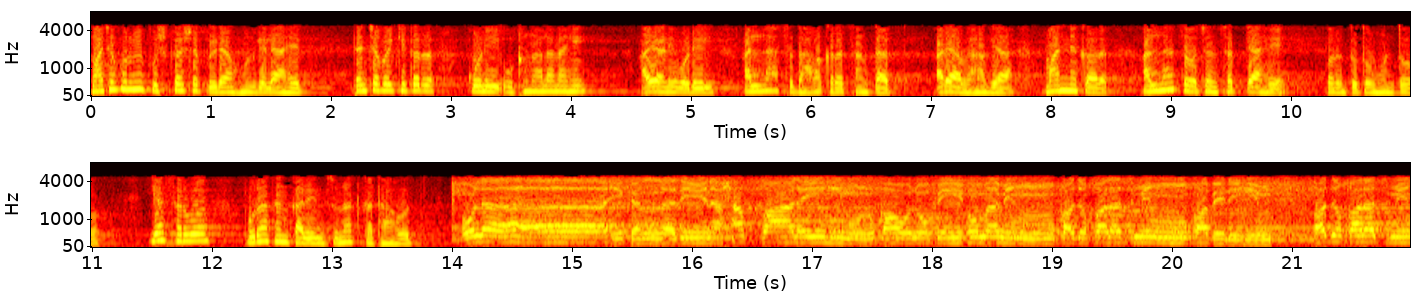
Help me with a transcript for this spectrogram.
माझ्यापूर्वी पुष्कळशा पिढ्या होऊन गेल्या आहेत. त्यांच्यापैकी तर कोणी उठून आला नाही. आई आणि वडील अल्लाचा धावा करत सांगतात अरे अभाग्या मान्य कर अल्लाचं वचन सत्य आहे. परंतु तो म्हणतो या सर्व पुरातनकालीन जुनाट कथा होत أولئك الذين حق عليهم القول في أمم قد خلت من قبلهم قد خلت من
